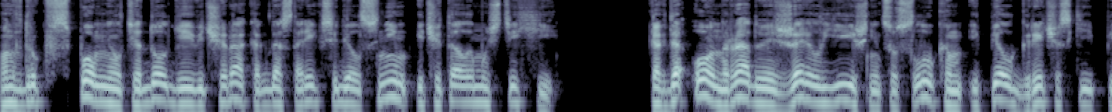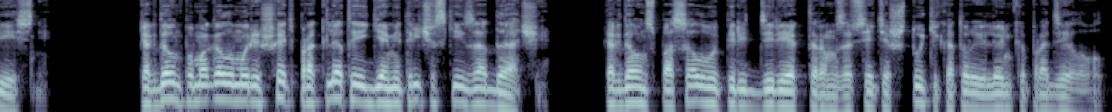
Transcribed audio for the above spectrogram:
Он вдруг вспомнил те долгие вечера, когда старик сидел с ним и читал ему стихи. Когда он, радуясь, жарил яичницу с луком и пел греческие песни. Когда он помогал ему решать проклятые геометрические задачи. Когда он спасал его перед директором за все те штуки, которые Ленька проделывал.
